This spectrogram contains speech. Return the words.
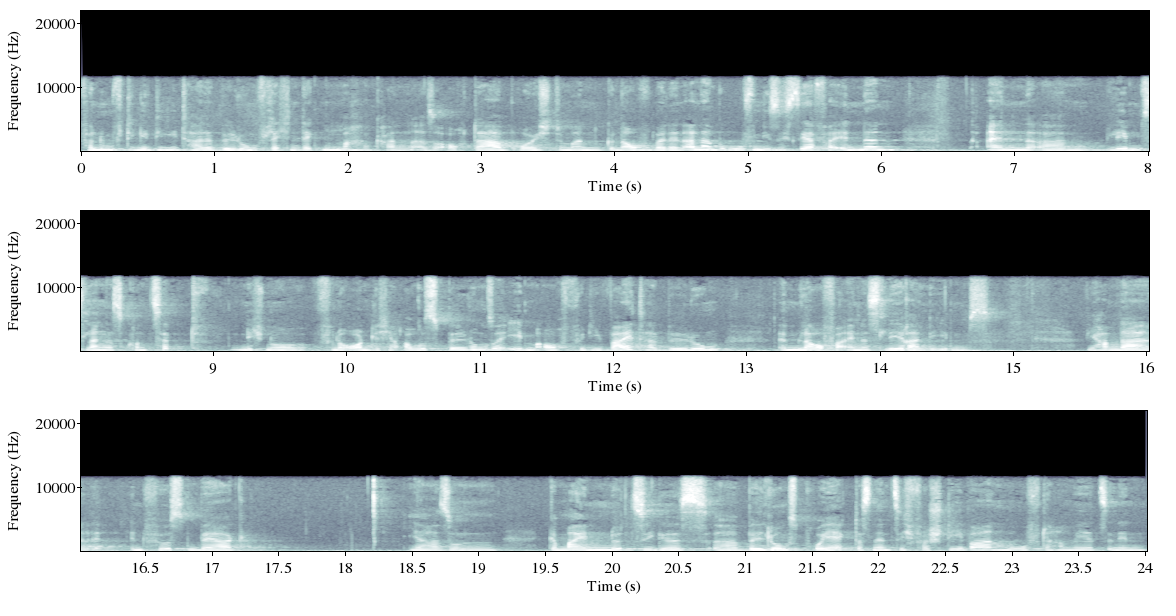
vernünftige digitale Bildung flächendeckend mhm. machen kann. Also auch da bräuchte man, genau wie bei den anderen Berufen, die sich sehr verändern, ein ähm, lebenslanges Konzept nicht nur für eine ordentliche Ausbildung, sondern eben auch für die Weiterbildung im Laufe eines Lehrerlebens. Wir haben da in Fürstenberg ja so ein gemeinnütziges äh, Bildungsprojekt, das nennt sich Verstehbahnhof. Da haben wir jetzt in den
